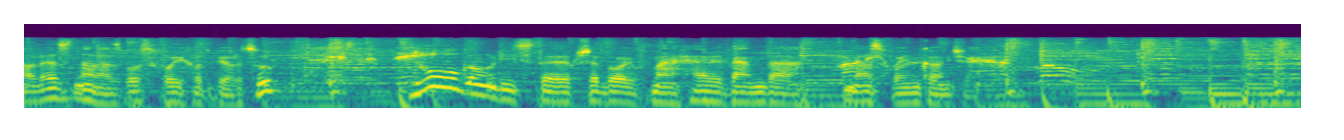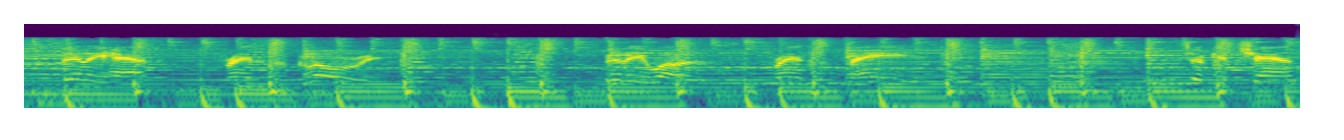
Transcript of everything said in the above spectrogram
ale znalazło swoich odbiorców. Długą listę przebojów ma Harry Vanda na swoim koncie. Took a chance,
